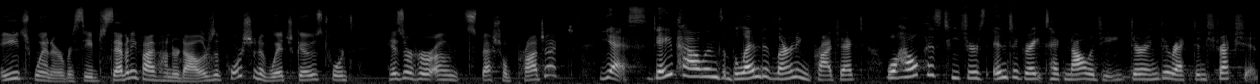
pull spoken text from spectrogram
Each winner received $7,500, a portion of which goes towards his or her own special project? Yes, Dave Howland's Blended Learning Project will help his teachers integrate technology during direct instruction.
